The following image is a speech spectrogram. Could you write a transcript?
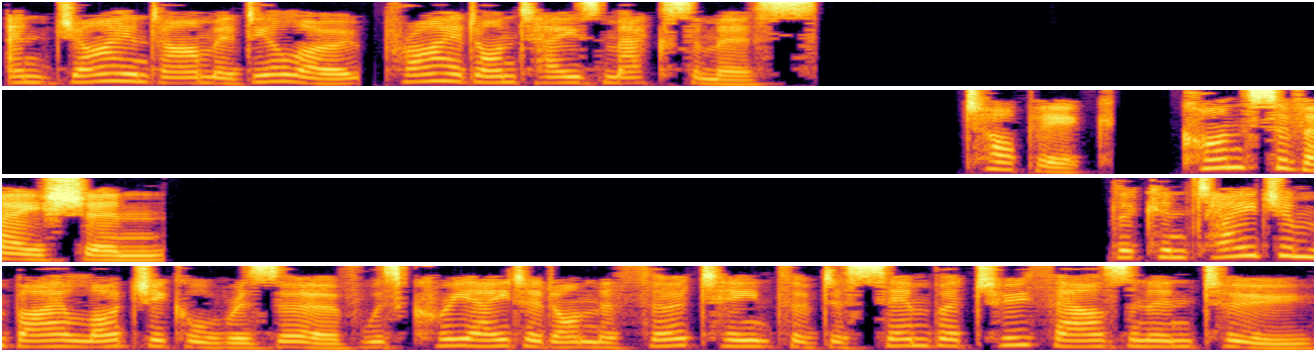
and giant armadillo Priodontes maximus. Topic: Conservation. The Contagem Biological Reserve was created on 13 December 2002.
